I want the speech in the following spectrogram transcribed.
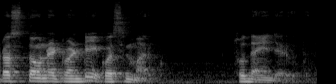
ప్రస్తుతం ఉన్నటువంటి క్వశ్చన్ మార్క్. చూద్దాం ఏం జరుగుతుంది.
